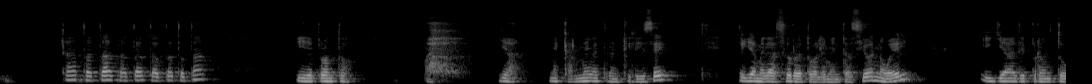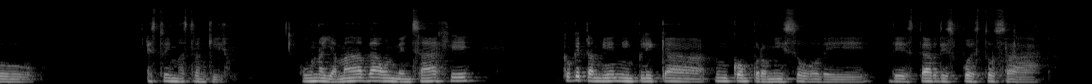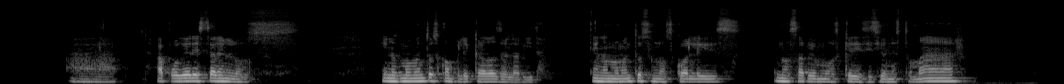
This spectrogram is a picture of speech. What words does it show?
Ta, ta, ta, ta, ta, ta, ta, ta, ta. Y de pronto, ah, ya, me calmé, me tranquilicé. Ella me da su retroalimentación o él. Y ya de pronto estoy más tranquilo. Una llamada, un mensaje. Creo que también implica un compromiso de, de estar dispuestos a, a, a poder estar en los, en los momentos complicados de la vida en los momentos en los cuales no sabemos qué decisiones tomar,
